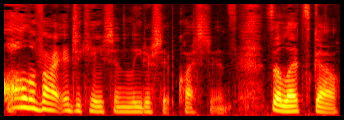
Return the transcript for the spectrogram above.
all of our education leadership questions. So let's go.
